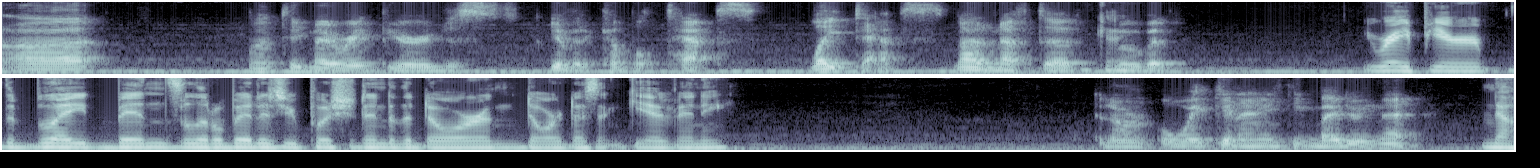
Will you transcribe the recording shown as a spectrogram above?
Uh, I'm gonna take my rapier and just give it a couple taps, light taps, not enough to Okay. move it. You rapier, the blade bends a little bit as you push it into the door, and the door doesn't give any. I don't awaken anything by doing that. No.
